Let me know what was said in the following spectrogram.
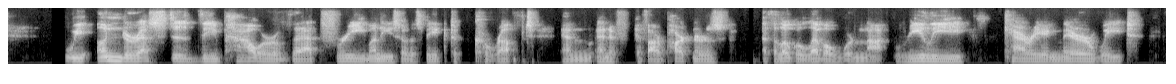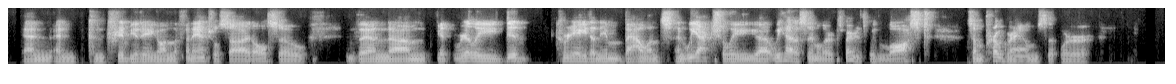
we underestimated the power of that free money, so to speak, to corrupt. And and if if our partners at the local level were not really carrying their weight and and contributing on the financial side also, then um, it really did create an imbalance. And we actually uh, we had a similar experience. We lost some programs that were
